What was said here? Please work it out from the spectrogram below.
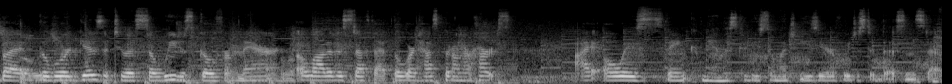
but so the Lord gives it to us, so we just go from there. A lot of the stuff that the Lord has put on our hearts, I always think, man, this could be so much easier if we just did this instead.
